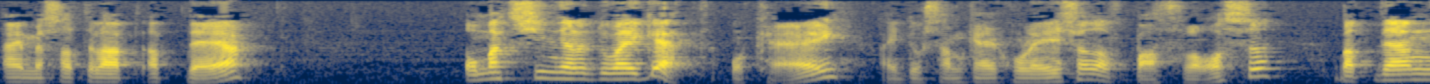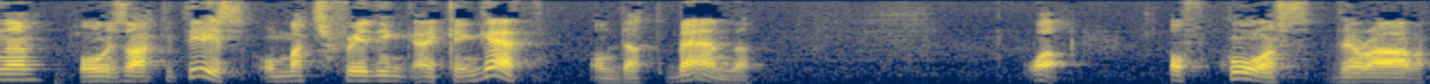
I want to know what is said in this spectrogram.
I'm a satellite up there, how much signal do I get? Okay, I do some calculation of path loss, but then uh, how exact it is, how much fading I can get on that band. Well, of course, there are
